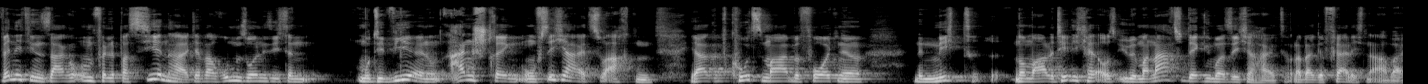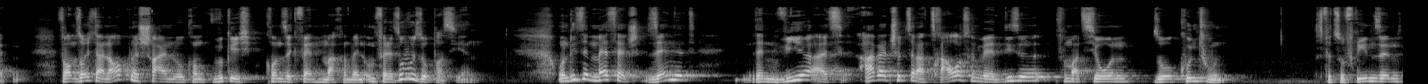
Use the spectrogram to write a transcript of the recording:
wenn ich ihnen sage, Unfälle passieren halt, ja, warum sollen die sich denn motivieren und anstrengen, um auf Sicherheit zu achten. Ja, kurz mal, bevor ich eine, eine nicht normale Tätigkeit ausübe, mal nachzudenken über Sicherheit oder bei gefährlichen Arbeiten. Warum soll ich einen Erlaubnisschein wirklich konsequent machen, wenn Unfälle sowieso passieren? Und diese Message sendet denn wir als Arbeitsschützer nach draußen, wenn wir diese Informationen so kundtun. Dass wir zufrieden sind,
